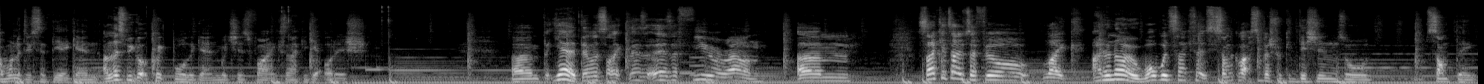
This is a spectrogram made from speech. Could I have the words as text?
I want to do Cynthia again, unless we got Quick Ball again, which is fine because I can get Oddish. Um, but yeah, there was like there's there's a few around. Um, Psychic types, I feel like I don't know what would Psychic types something about special conditions or something,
